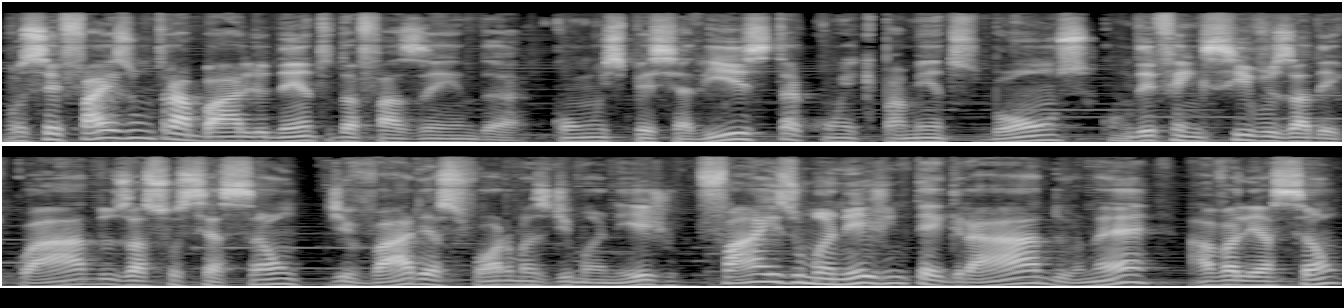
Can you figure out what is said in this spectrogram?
Você faz um trabalho dentro da fazenda com um especialista, com equipamentos bons, com defensivos adequados, associação de várias formas de manejo, faz o manejo integrado, né? Avaliação,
